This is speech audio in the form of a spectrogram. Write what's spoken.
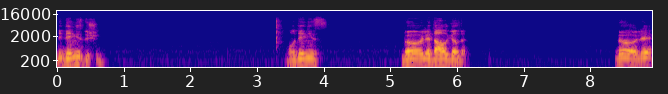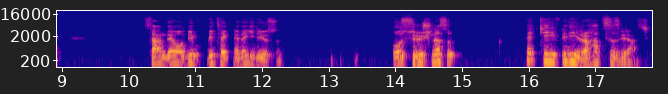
bir deniz düşün. O deniz böyle dalgalı. Böyle sen de o bir, bir teknede gidiyorsun. O sürüş nasıl? Pek keyifli değil, rahatsız birazcık.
